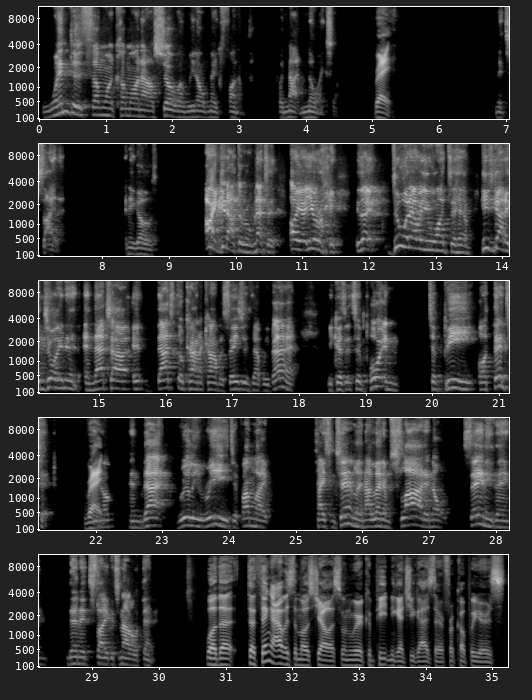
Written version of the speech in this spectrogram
when does someone come on our show and we don't make fun of them for not knowing something? Right. and it's silent. And he goes, All right, get out the room. That's it. Oh, yeah, you're right. He's like, Do whatever you want to him. He's got to join in. And that's how it, that's the kind of conversations that we've had because it's important to be authentic. you Right. know? And that really reads if I'm like Tyson Chandler and I let him slide and don't say anything, then it's like it's not authentic. Well, the the thing I was the most jealous when we were competing against you guys there for a couple years,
